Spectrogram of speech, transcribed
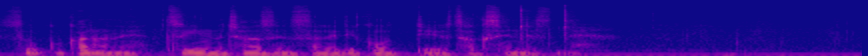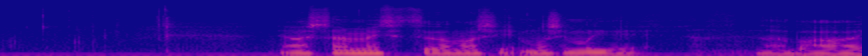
そこからね次のチャンスにつなげていこうっていう作戦ですね。で明日の面接がもしもし無理でな場合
